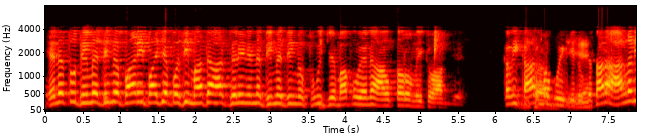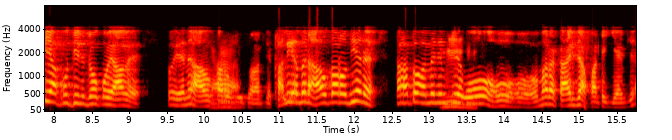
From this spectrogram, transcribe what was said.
એને તું ધીમે ધીમે પાણી પાજે પછી માથે હાથ ફેરીને એને ધીમે ધીમે પૂછજે બાપુ એને આવકારો મીઠો આપજે. કવિ કાલ બાપુએ કીધું કે તારા આંગણિયા પૂછીને જો કોઈ આવે તો એને આવકારો. આપજે ખાલી અમે આવકારો દઈએ ને તા તો અમે એમ કહીએ ઓ હો હો અમારા કાળજા ફાટી ગયા એમ છે.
